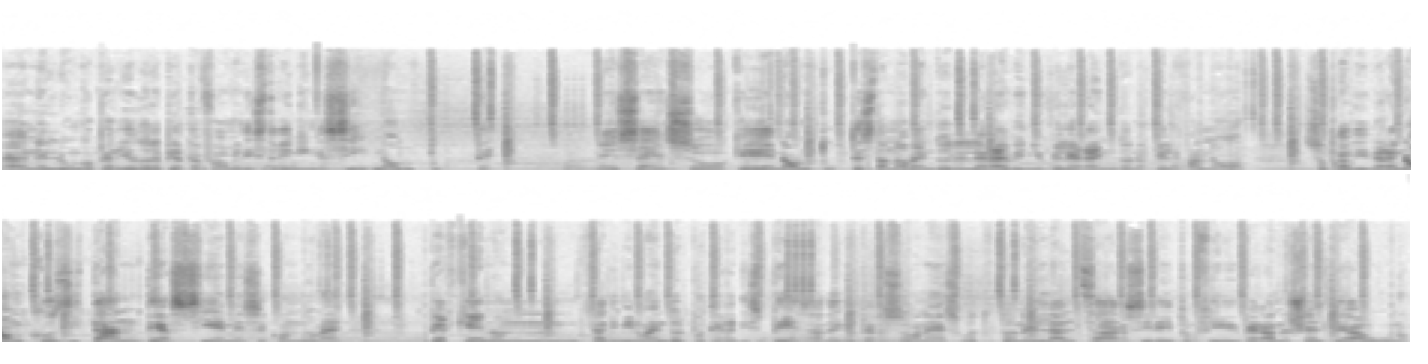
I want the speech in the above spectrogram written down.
eh, nel lungo periodo le piattaforme di streaming? Sì, non tutte. Nel senso che non tutte stanno avendo delle revenue che le rendono, che le fanno sopravvivere, non così tante assieme secondo me, perché non sta diminuendo il potere di spesa delle persone, soprattutto nell'alzarsi dei profili, verranno scelte a uno.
